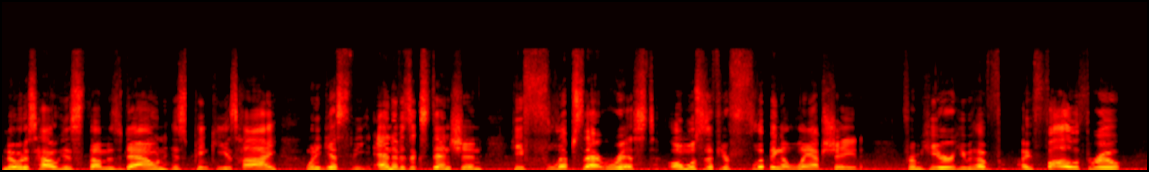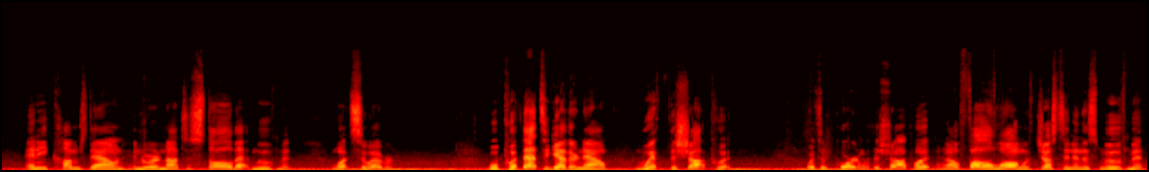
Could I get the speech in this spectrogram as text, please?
Notice how his thumb is down, his pinky is high. When he gets to the end of his extension, he flips that wrist, almost as if you're flipping a lampshade. From here, you have a follow through, and he comes down in order not to stall that movement whatsoever. We'll put that together now with the shot put. What's important with the shot put, and I'll follow along with Justin in this movement,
